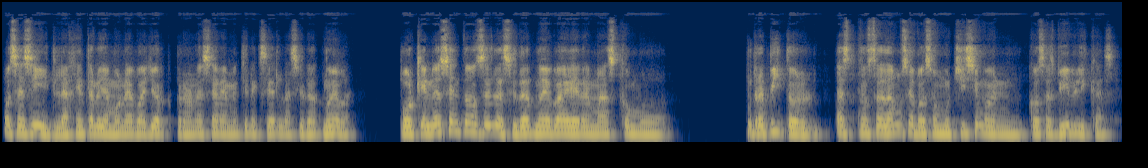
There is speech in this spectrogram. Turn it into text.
O sea, sí, la gente lo llamó Nueva York, pero no necesariamente tiene que ser la ciudad nueva. Porque en ese entonces la ciudad nueva era más como, repito, Nostradamus se basó muchísimo en cosas bíblicas,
